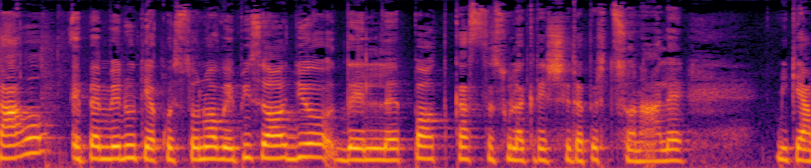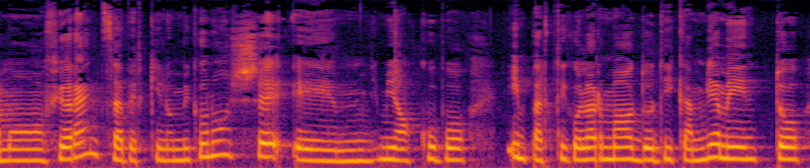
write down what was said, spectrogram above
Ciao e benvenuti a questo nuovo episodio del podcast sulla crescita personale. Mi chiamo Fiorenza per chi non mi conosce e mm, mi occupo in particolar modo di cambiamento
